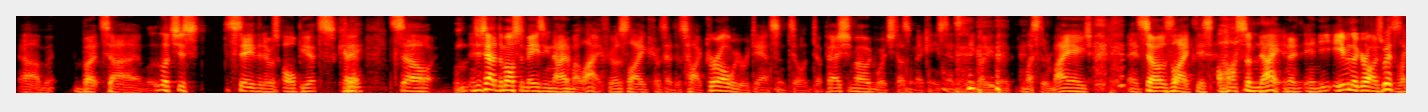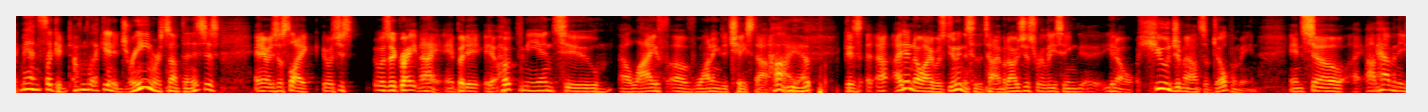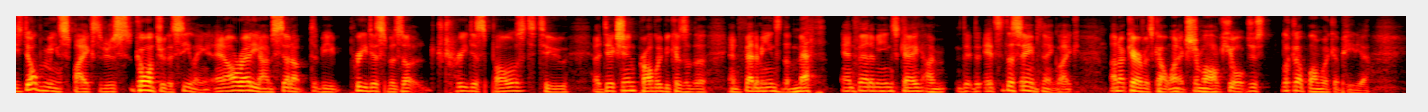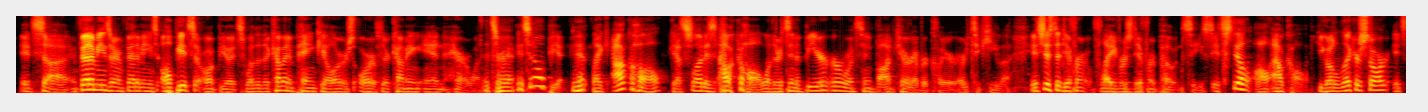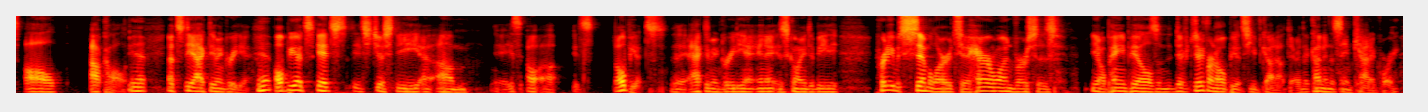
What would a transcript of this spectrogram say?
um, but uh, let's just say that it was opiates. Okay. Okay. So just had the most amazing night of my life. It was like I was at this hot girl. We were dancing till Depeche Mode, which doesn't make any sense to anybody that, unless they're my age. And so it was like this awesome night. And, and even the girl I was with was like, man, it's like a, I'm like in a dream or something. It's just, and it was just like, it was just, it was a great night. But it, it hooked me into a life of wanting to chase that high Yep. because I, I didn't know I was doing this at the time, but I was just releasing, uh, you know, huge amounts of dopamine. And so I, I'm having these dopamine spikes that are just going through the ceiling. And already I'm set up to be predisposed, predisposed to addiction, probably because of the amphetamines, the meth amphetamines. Okay. I'm, it's the same thing. Like, I don't care if it's got one extra molecule, just look up on Wikipedia. It's uh, amphetamines are amphetamines, opiates are opiates, whether they're coming in painkillers or if they're coming in heroin. That's right. It's an opiate. Yep. Like alcohol, guess what is alcohol? Whether it's in a beer or what's in vodka or Everclear or tequila. It's just a different flavors, different potencies. It's still all alcohol. You go to liquor store, it's all alcohol. Yep. That's the active ingredient. Yep. Opiates, it's it's just the uh, um it's uh, uh, it's opiates. The active ingredient in it is going to be pretty similar to heroin versus you know pain pills and the diff- different opiates you've got out there. They're kind of in the same category.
